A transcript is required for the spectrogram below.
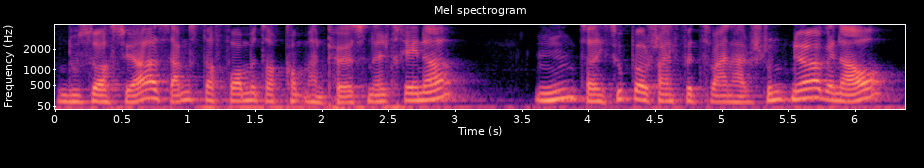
Und du sagst, ja, Samstagvormittag kommt mein Personal Trainer. Hm, sag ich, super, wahrscheinlich für zweieinhalb Stunden. Ja, genau.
